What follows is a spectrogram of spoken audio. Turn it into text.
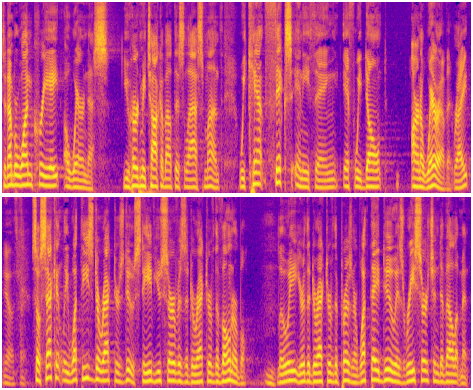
to number one, create awareness. You heard me talk about this last month. We can't fix anything if we don't aren't aware of it, right? Yeah, that's right. So, secondly, what these directors do, Steve, you serve as the director of the vulnerable. Mm. Louis, you're the director of the prisoner. What they do is research and development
